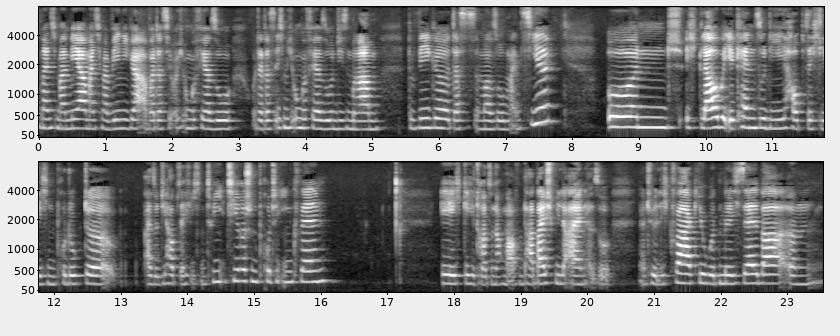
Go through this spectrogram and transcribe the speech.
Manchmal mehr, manchmal weniger, aber dass ihr euch ungefähr so oder dass ich mich ungefähr so in diesem Rahmen bewege, das ist immer so mein Ziel. Und ich glaube, ihr kennt so die hauptsächlichen Produkte, also die hauptsächlichen tierischen Proteinquellen. Ich gehe hier trotzdem noch mal auf ein paar Beispiele ein. Also natürlich Quark, Joghurt, Milch selber, ähm,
